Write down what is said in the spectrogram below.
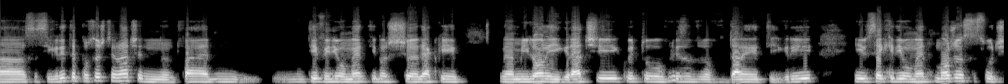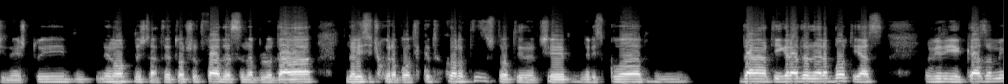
А, с игрите по същия начин. Това е, ти в един момент имаш някакви милиони играчи, които влизат в дадените игри и всеки един момент може да се случи нещо и едно от нещата е точно това да се наблюдава дали всичко работи като хората, защото иначе рискува дадената игра да не работи. Аз винаги казвам, ми,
